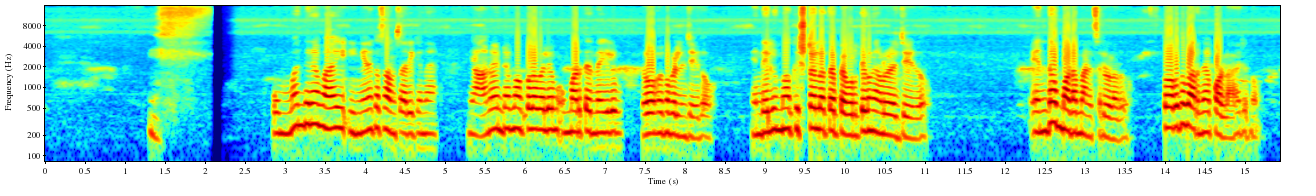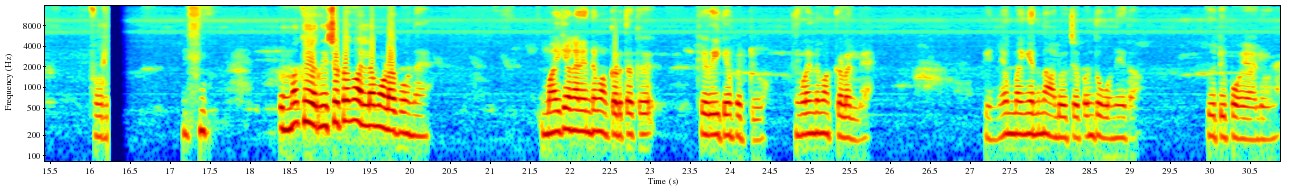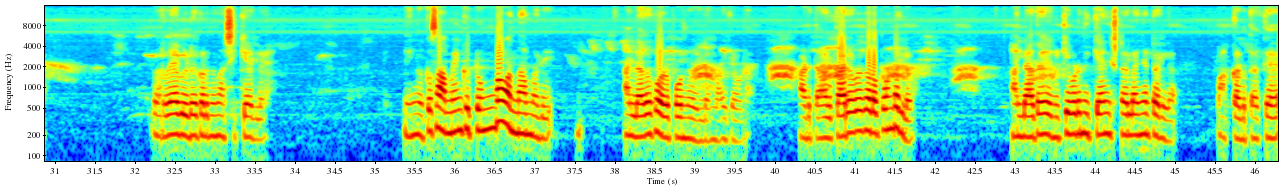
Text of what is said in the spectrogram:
ഉമ്മ എന്തിനായി ഇങ്ങനെയൊക്കെ സംസാരിക്കുന്നത് ഞാനും എന്റെ മക്കളെ വല്ലതും ഉമ്മടുത്ത് എന്തെങ്കിലും ദ്രോഹങ്ങൾ വല്ലതും ചെയ്തോ? എന്തെങ്കിലും ഉമ്മക്ക് ഇഷ്ടമല്ലാത്ത പ്രവൃത്തികൾ ഞങ്ങൾ വല്ലതും ചെയ്തോ? എന്താ ഉമ്മയുടെ മനസ്സിലുള്ളത്? തുറന്നു പറഞ്ഞാൽ കൊള്ളായിരുന്നു ഉമ്മ കയറിയിച്ചിട്ടൊന്നും അല്ല മോളെ പോന്നേ. ഉമ്മയ്ക്ക് അങ്ങനെ എന്റെ മക്കളടുത്തൊക്കെ കയറിയിക്കാൻ പറ്റുമോ നിങ്ങൾ എന്റെ മക്കളല്ലേ? പിന്നെ ഉമ്മ ഇങ്ങനെ ആലോചിച്ചപ്പം തോന്നിയതാ വീട്ടിൽ പോയാലോ എന്ന് വെറുതെ ആ വീട് കിടന്ന് നശിക്കല്ലേ? നിങ്ങൾക്ക് സമയം കിട്ടുമ്പോൾ വന്നാൽ മതി. അല്ലാതെ കുഴപ്പമൊന്നുമില്ല അമ്മയ്ക്ക് അവിടെ. അടുത്ത ആൾക്കാരൊക്കെ കിടപ്പുണ്ടല്ലോ. അല്ലാതെ എനിക്കിവിടെ നിൽക്കാൻ ഇഷ്ടമല്ലാഞ്ഞിട്ടല്ല. മക്കടുത്തൊക്കെ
